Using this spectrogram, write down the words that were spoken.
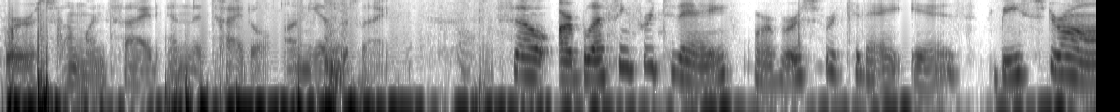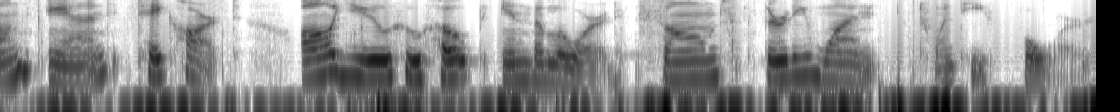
verse on one side and the title on the other side. So our blessing for today, or verse for today, is Be strong and take heart, all you who hope in the Lord. Psalms 31 24.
